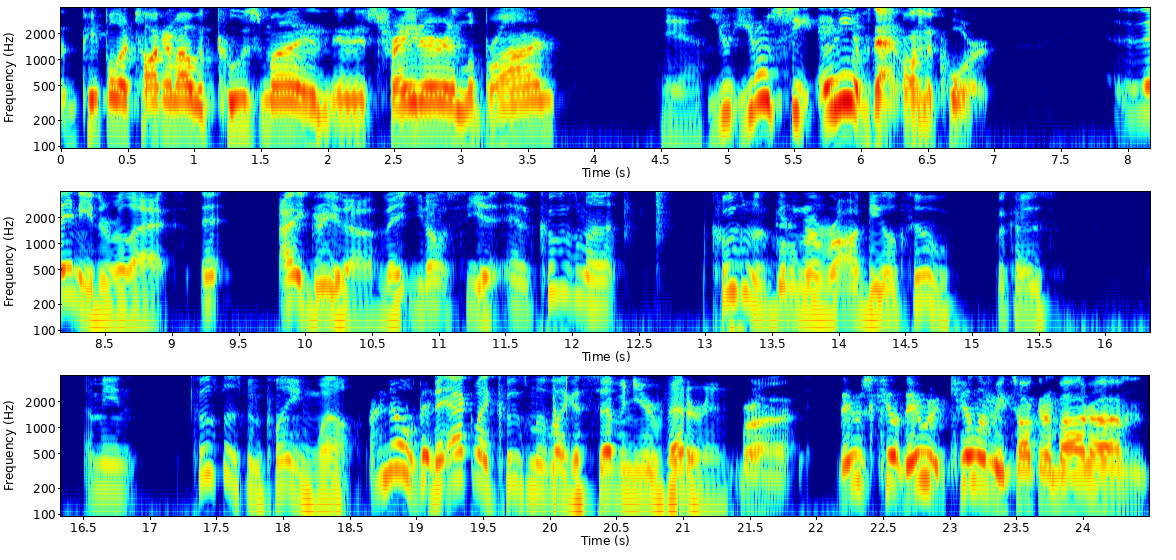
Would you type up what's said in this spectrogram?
uh, people are talking about with Kuzma and, and his trainer and LeBron, Yeah. you you don't see any of that on the court. They need to relax. It, I agree though. They you don't see it. And Kuzma Kuzma's getting a raw deal too because I mean, Kuzma's been playing well. I know that, They act like Kuzma's like a 7-year veteran. bruh. They was kill. They were killing me talking about um.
